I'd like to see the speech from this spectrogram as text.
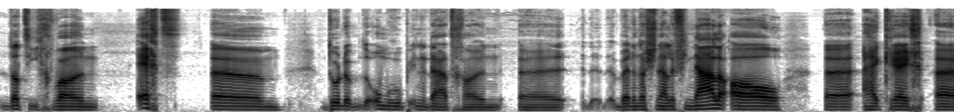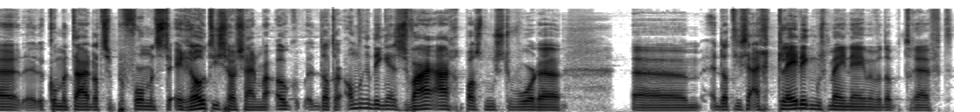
dat hij gewoon echt ehm, door de, de omroep inderdaad gewoon eh, bij de nationale finale al... eh, hij kreeg de commentaar dat zijn performance te erotisch zou zijn, maar ook dat er andere dingen zwaar aangepast moesten worden. Ehm, en dat hij zijn eigen kleding moest meenemen wat dat betreft.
